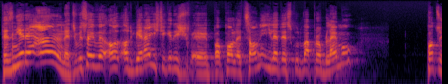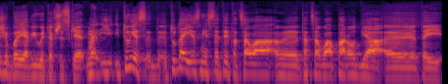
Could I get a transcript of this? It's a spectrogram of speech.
To jest nierealne. Czy wy sobie odbieraliście kiedyś e, polecony? Ile to jest kurwa problemu? Po co się pojawiły te wszystkie... No i, i tu jest, tutaj jest niestety ta cała, e, ta cała parodia e, tej,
